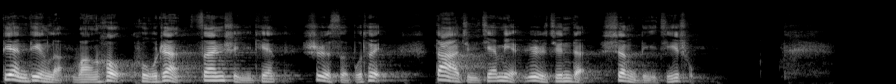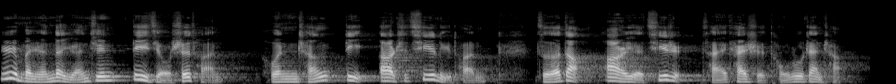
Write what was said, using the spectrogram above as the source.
奠定了往后苦战三十余天、誓死不退。大举歼灭日军的胜利基础。日本人的援军第九师团混成第二十七旅团，则到二月七日才开始投入战场。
